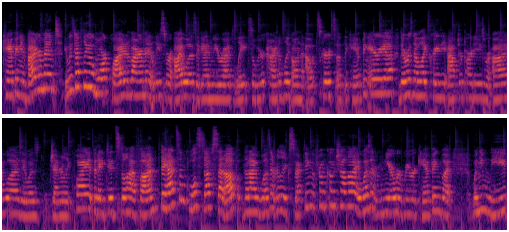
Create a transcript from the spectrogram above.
camping environment. It was definitely a more quiet environment, at least where I was. Again, we arrived late, so we were kind of like on the outskirts of the camping area. There was no like crazy after parties where I was. It was generally quiet, but I did still have fun. They had some cool stuff set up that I wasn't really expecting from Coachella. It wasn't near where we were camping, but when you leave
